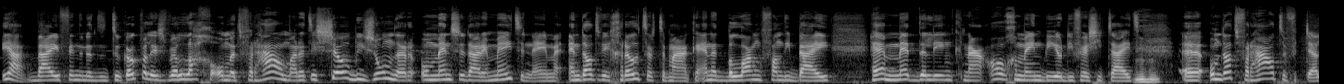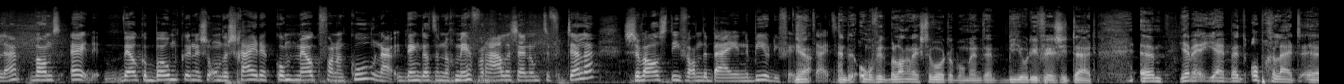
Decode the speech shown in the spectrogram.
ja, wij vinden het natuurlijk ook wel eens. We lachen om het verhaal. Maar het is zo bijzonder om mensen daarin mee te nemen. En dat weer groter te maken. En het belang van die bij, hè, met de link naar algemeen biodiversiteit. Mhm. eh, om dat verhaal te vertellen. Want eh, welke boom kunnen ze onderscheiden? Komt melk van een koe? Nou, ik denk dat er nog meer verhalen zijn om te vertellen. Zoals die van de bij en de biodiversiteit. Ja, en de, ongeveer het belangrijkste woord op het moment, hè, biodiversiteit. Ehm, jij, bent, jij bent opgeleid eh,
